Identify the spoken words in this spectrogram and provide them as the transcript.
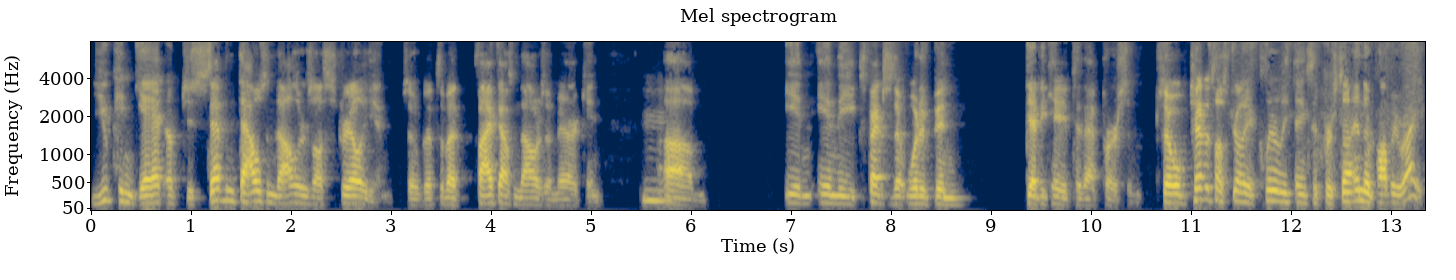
you can get up to $7,000 Australian. So that's about $5,000 American mm-hmm. um, in, in the expenses that would have been dedicated to that person. So Tennis Australia clearly thinks that for some, and they're probably right,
